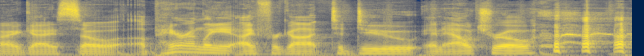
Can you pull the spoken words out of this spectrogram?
right, guys. So apparently, I forgot to do an outro.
